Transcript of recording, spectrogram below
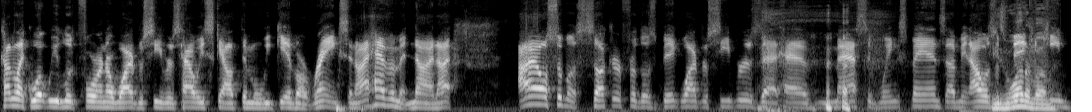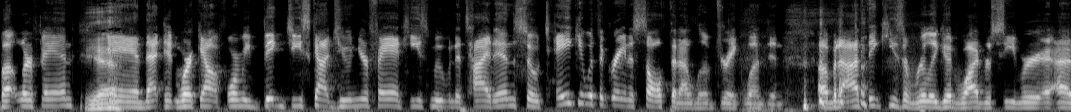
kind of like what we look for in our wide receivers, how we scout them, and we give our ranks. And I have him at nine. I, I also am a sucker for those big wide receivers that have massive wingspans. I mean, I was He's a big Hakeem Butler fan, yeah. and that didn't work out for me. Big G Scott Jr. fan. He's moving to tight end, so take it with a grain of salt that I love Drake London, uh, but I think he's a really good wide receiver. Uh,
